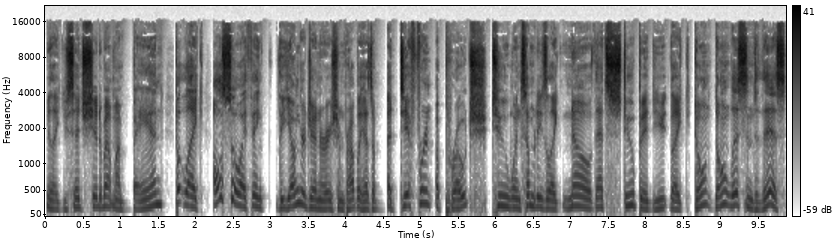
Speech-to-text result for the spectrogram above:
You're like, you said shit about my band. But like, also, I think the younger generation probably has a, a different approach to when somebody's like, no, that's stupid. You like, don't don't listen to this.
